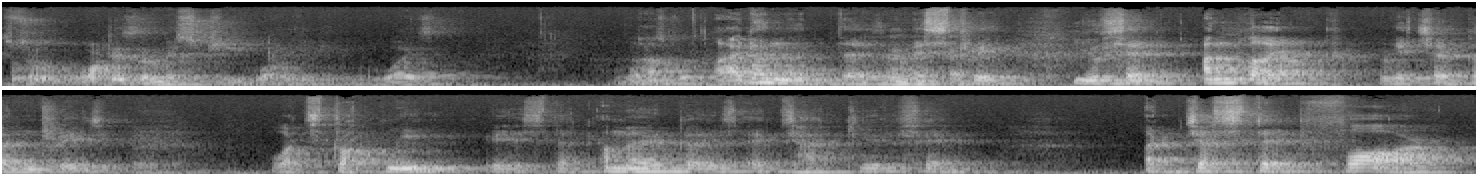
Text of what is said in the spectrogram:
So what is the mystery? Why, why is Uh, I don't know, there's a mystery. You said, unlike richer countries, what struck me is that America is exactly the same, adjusted for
